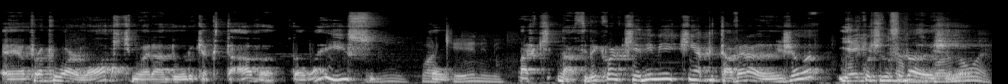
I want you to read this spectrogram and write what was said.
É, o próprio Warlock, que não era a Duro que apitava. Então é isso. Sim, o Arcanime. Então, Arque... Não, se bem que o Arcanime quem apitava era a Angela, e aí continua sendo a Angela. Não é.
